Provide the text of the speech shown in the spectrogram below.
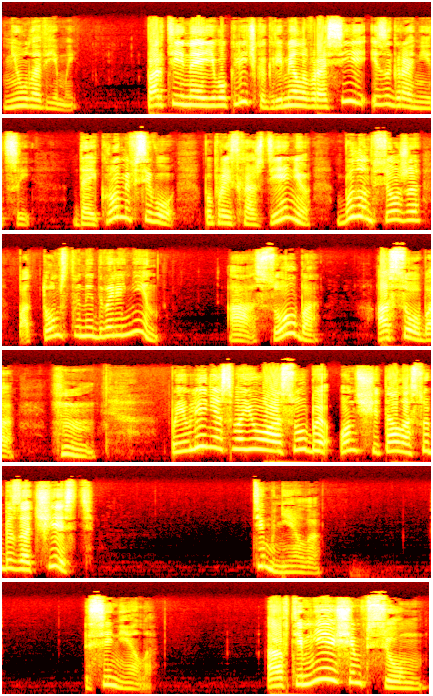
неуловимый. Партийная его кличка гремела в России и за границей, да и кроме всего, по происхождению был он все же потомственный дворянин. А особо, особо, хм... Появление свое у особы он считал особе за честь. Темнело. Синело. А в темнеющем всем,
